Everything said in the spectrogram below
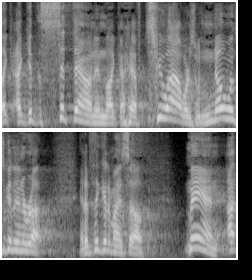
Like I get to sit down and like I have two hours when no one's to interrupt. And I'm thinking to myself, man, I,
